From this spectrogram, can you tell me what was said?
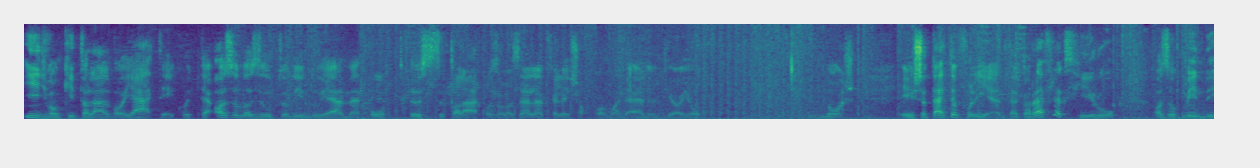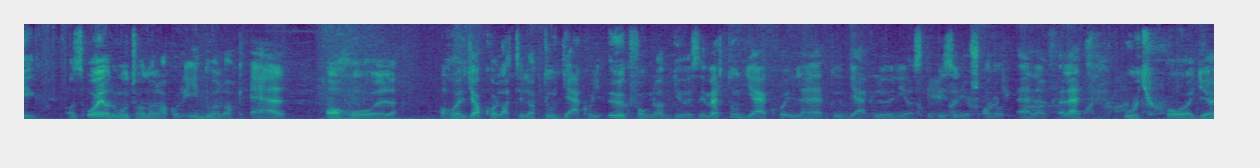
Így van kitalálva a játék, hogy te azon az úton indulj el, mert ott összetalálkozol az ellenfél, és akkor majd eldönti a jobb. Nos, és a Titanfall ilyen, tehát a Reflex Hero azok mindig az olyan útvonalakon indulnak el, ahol ahol gyakorlatilag tudják, hogy ők fognak győzni, mert tudják, hogy le tudják lőni azt a bizonyos adott ellenfelet, úgyhogy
